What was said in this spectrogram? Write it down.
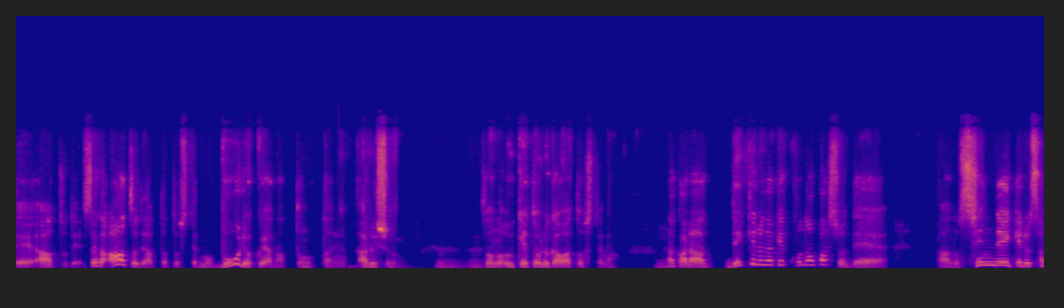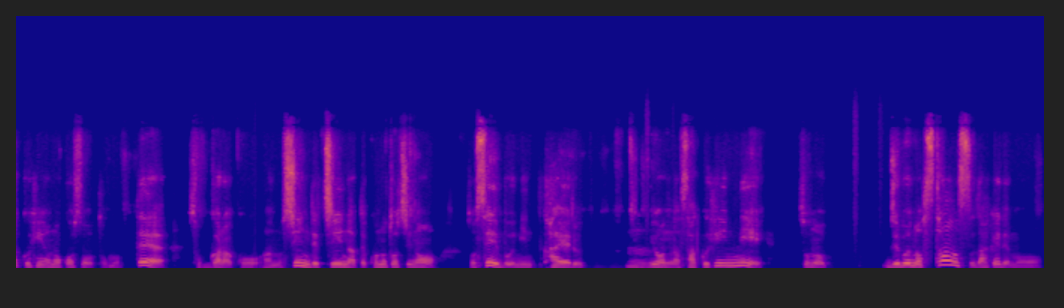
てアートでそれがアートであったとしても暴力やなと思ったんよある種。のうんうん。その受け取る側としては。うん。だからできるだけこの場所であの死んでいける作品を残そうと思ってそこからこうあの死んで血になってこの土地のその成分に変えるうん。ような作品にその自分のスタンスだけでも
